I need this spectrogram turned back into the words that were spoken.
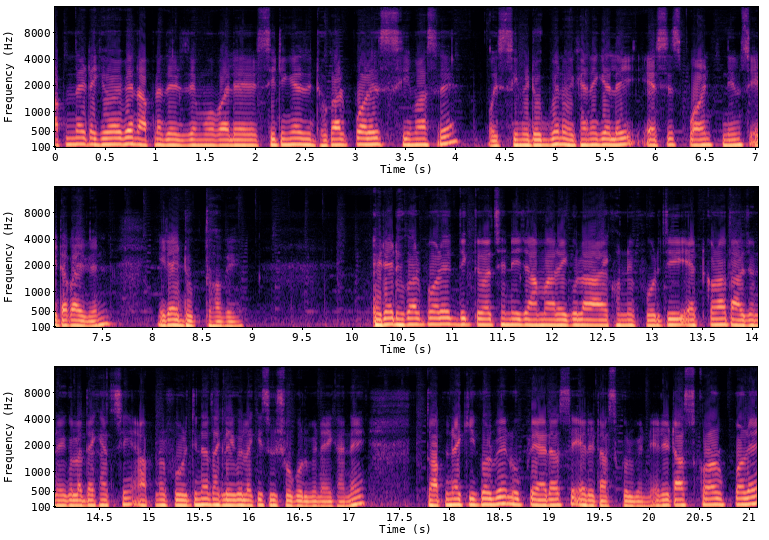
আপনারা এটা কীভাবে পাবেন? আপনাদের যে মোবাইলে সিটিংয়ে ঢোকার পরে সিম আছে, ওই সিমে ঢুকবেন, ওইখানে গেলেই এসএস পয়েন্ট নেমস এটা পাইবেন, এটাই ঢুকতে হবে। এটাই ঢোকার পরে দেখতে পাচ্ছেন এই যে আমার এগুলা এখন ফোর জি অ্যাড করা, তার জন্য এগুলো দেখাচ্ছি। আপনার ফোর জি না থাকলে এগুলো কিছু শো করবে না এখানে। তো আপনারা কি করবেন? উপরে অ্যাড আছে এডে টাচ করবেন। এডে টাচ করার পরে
